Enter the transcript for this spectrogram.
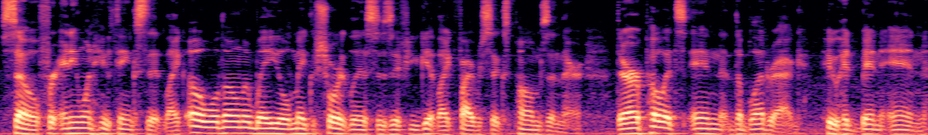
So for anyone who thinks that like, oh well the only way you'll make the short list is if you get like five or six poems in there. There are poets in the Blood Rag who had been in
